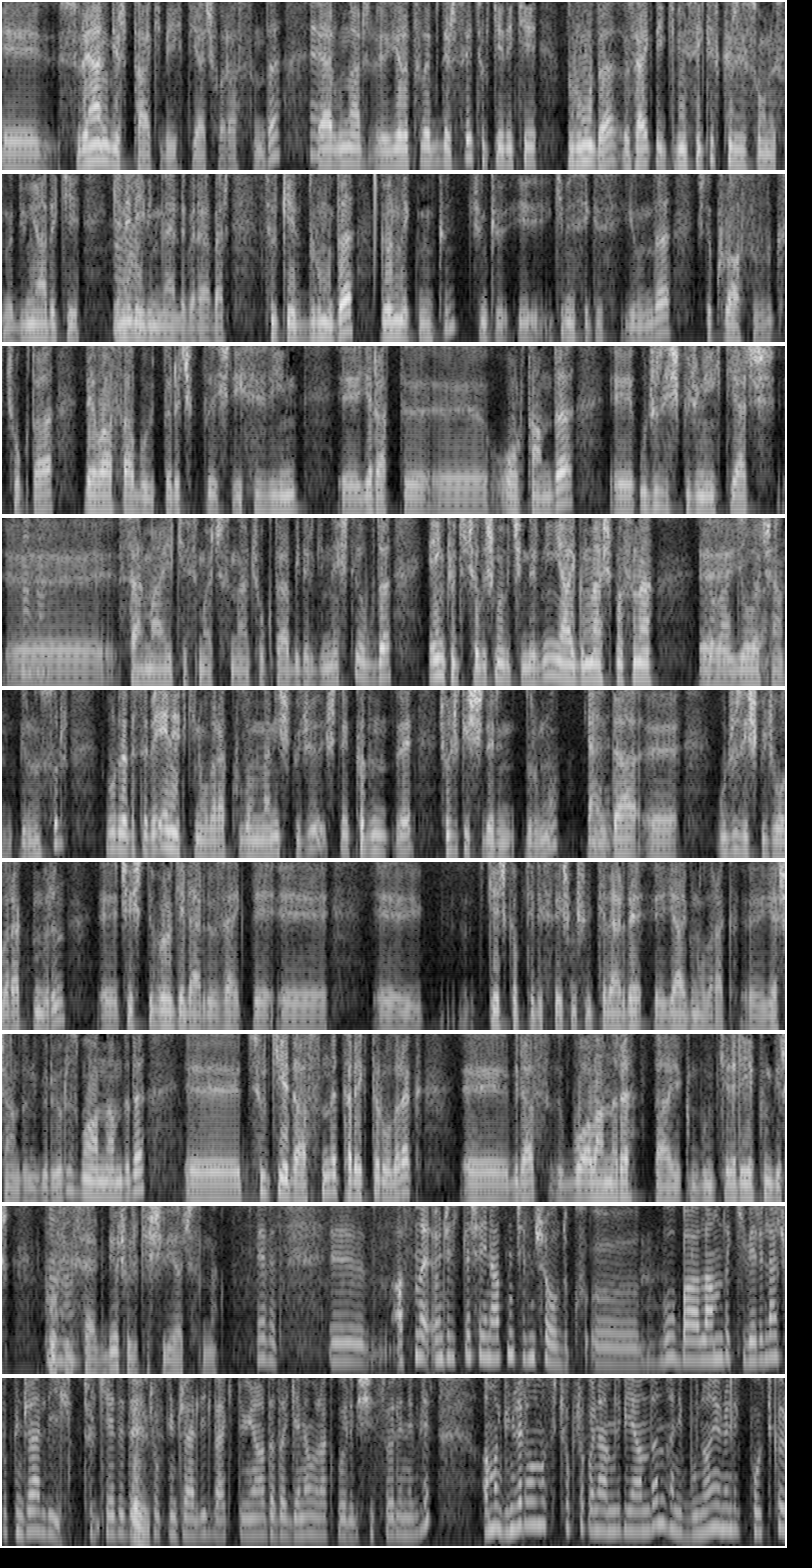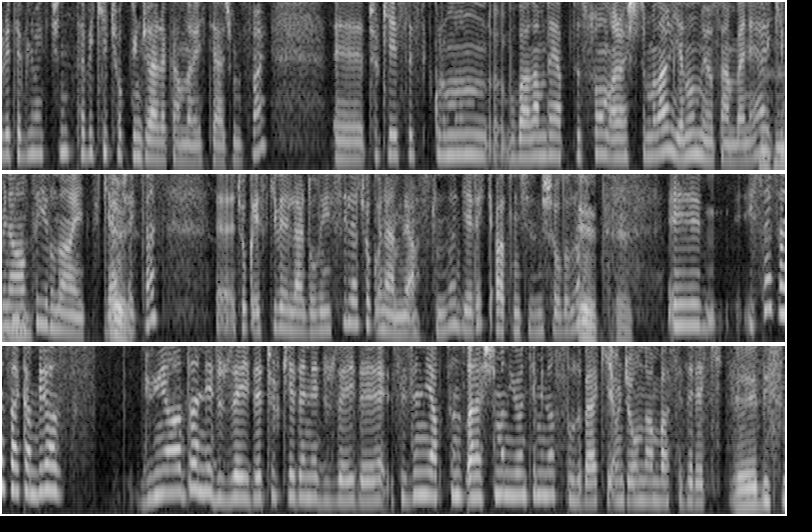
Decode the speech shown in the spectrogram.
e, süren bir takibe ihtiyaç var aslında. Evet. Eğer bunlar e, yaratılabilirse Türkiye'deki durumu da özellikle 2008 krizi sonrasında dünyadaki genel Hı -hı. eğilimlerle beraber Türkiye'de durumu da görmek mümkün. Çünkü e, 2008 yılında işte kuralsızlık çok daha devasa boyutlara çıktı. İşte işsizliğin e, yarattığı e, ortamda e, ucuz iş gücüne ihtiyaç e, hı hı. sermaye kesimi açısından çok daha belirginleşti ve bu da en kötü çalışma biçimlerinin yaygınlaşmasına e, yol, açan bir unsur. Burada da tabii en etkin olarak kullanılan iş gücü işte kadın ve çocuk işçilerin durumu. Yani evet. daha e, ucuz iş gücü olarak bunların e, çeşitli bölgelerde özellikle e, e, geç kapitalistleşmiş ülkelerde e, yaygın olarak e, yaşandığını görüyoruz. Bu anlamda da e, Türkiye'de aslında karakter olarak e, biraz bu alanlara daha yakın, bu ülkelere yakın bir profil hı hı. sergiliyor çocuk işçiliği açısından. Evet. Ee, aslında öncelikle şeyin altını çizmiş olduk. Ee, bu bağlamdaki veriler çok güncel değil. Türkiye'de de evet. çok güncel değil. Belki dünyada da genel olarak böyle bir şey söylenebilir. Ama güncel olması çok çok önemli bir yandan. Hani buna yönelik politika üretebilmek için tabii ki çok güncel rakamlara ihtiyacımız var. Ee, Türkiye İstatistik Kurumu'nun bu bağlamda yaptığı son araştırmalar yanılmıyorsam ben eğer 2006 yılına ait gerçekten. Evet. Çok eski veriler dolayısıyla çok önemli aslında diyerek altını çizmiş olalım. Evet, evet. Ee, istersen Serkan biraz dünyada ne düzeyde, Türkiye'de ne düzeyde? Sizin yaptığınız araştırmanın yöntemi nasıldı? Belki önce ondan bahsederek. Ee, biz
